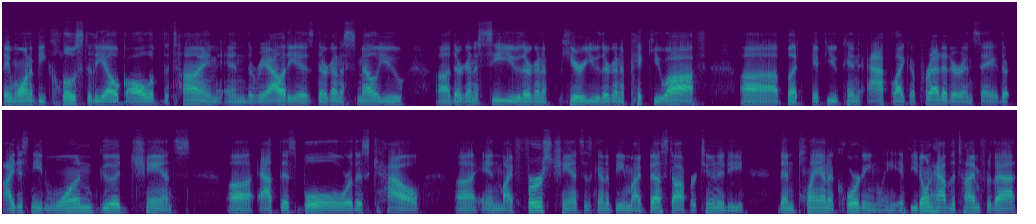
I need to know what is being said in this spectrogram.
they want to be close to the elk all of the time, and the reality is they're going to smell you, uh, they're going to see you, they're going to hear you, they're going to pick you off. Uh, but if you can act like a predator and say, I just need one good chance uh, at this bull or this cow, uh, and my first chance is going to be my best opportunity, then plan accordingly. If you don't have the time for that,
